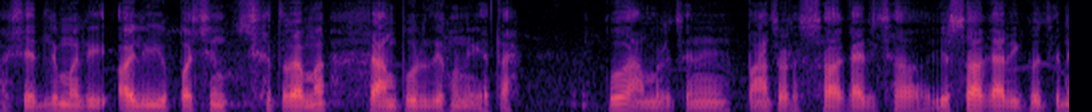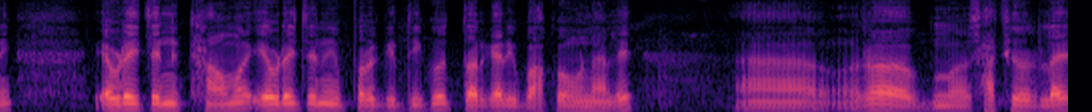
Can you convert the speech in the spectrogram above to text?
हैसियतले मैले अहिले यो पश्चिम क्षेत्रमा रामपुरदेखि यताको हाम्रो चाहिँ पाँचवटा सहकारी छ। यो सहकारीको चाहिँ एउटै चाहिँ ठाउँमा एउटै चाहिँ प्रकृतिको तरकारी भएको हुनाले र साथीहरूलाई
